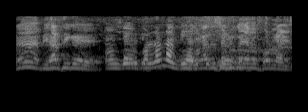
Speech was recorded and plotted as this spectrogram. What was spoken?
হ্যাঁ বিহার থেকে আমি যে বললাম না বিহারে ঢুকে যাবে ফোর লাইন।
